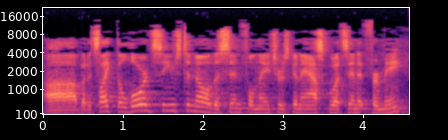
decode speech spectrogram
Ah, uh, but it's like the Lord seems to know the sinful nature is going to ask what's in it for me.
